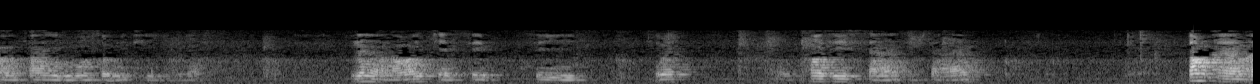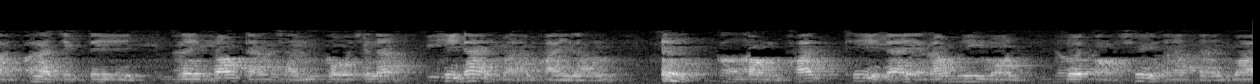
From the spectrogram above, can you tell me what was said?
ปิดไฟอุโบสถวิธีนะครับหน้าร้อยเจ็ดสิบสี่ใช่ไหมข้อที่สามสิบสามต้องอาบัตพาจิตตีในเพราะการฉันโภชนะที่ได้มาภายหลังก่อนพัดที่ได้รับนิมนต์โดยออกชื่ออาหารไว้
